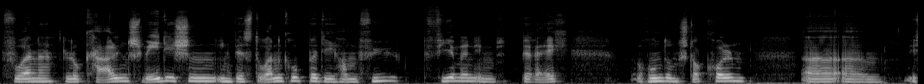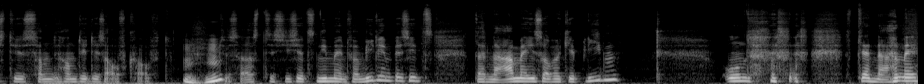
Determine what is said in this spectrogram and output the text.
vor einer lokalen schwedischen Investorengruppe, die haben viele Firmen im Bereich rund um Stockholm, äh, ähm, ist das, haben, haben die das aufgekauft. Mhm. Das heißt, es ist jetzt nicht mehr in Familienbesitz, der Name ist aber geblieben. Und der Name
